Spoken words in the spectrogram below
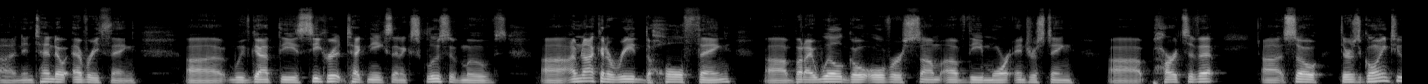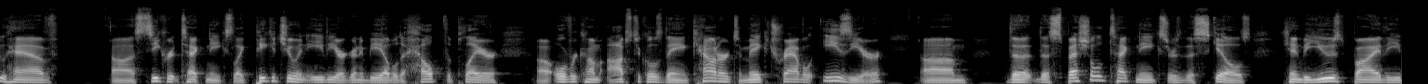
uh, Nintendo Everything. Uh, we've got these secret techniques and exclusive moves. I'm not going to read the whole thing, but I will go over some of the more interesting parts of it. so there's going to have uh, secret techniques like Pikachu and Eevee are going to be able to help the player uh, overcome obstacles they encounter to make travel easier. Um, the the special techniques or the skills can be used by the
